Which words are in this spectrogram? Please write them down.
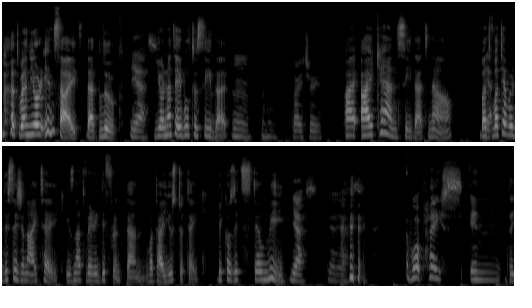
but when you're inside that loop, yes. you're yeah. not able to see that. Mm, hmm Very true. I, I can see that now, but Yeah. whatever decision I take is not very different than what I used to take because it's still me. Yes. Yeah. Yeah. what place in the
